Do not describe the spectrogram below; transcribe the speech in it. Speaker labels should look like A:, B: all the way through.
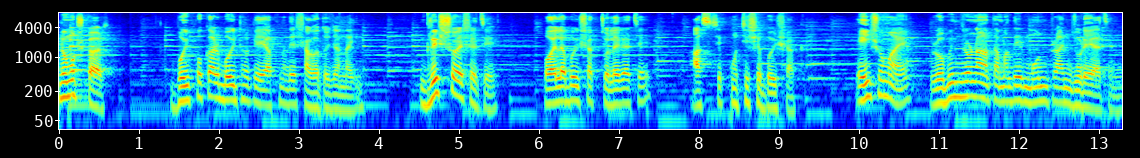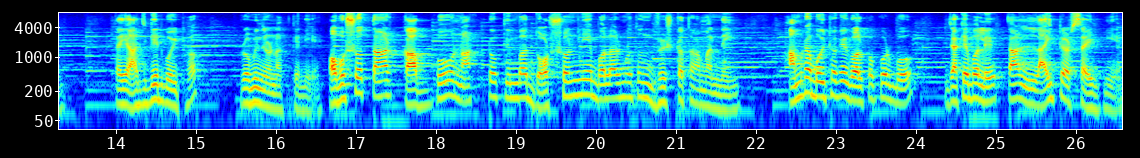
A: নমস্কার। বইপোকার বৈঠকে আপনাদের স্বাগত জানাই। গ্রীষ্ম এসেছে, পয়লা বৈশাখ চলে গেছে, আসছে পঁচিশে বৈশাখ। এই সময় রবীন্দ্রনাথ আমাদের মন প্রাণ জুড়ে আছেন। তাই আজকের বৈঠক রবীন্দ্রনাথকে নিয়ে। অবশ্য তার কাব্য, নাট্য কিংবা দর্শন নিয়ে বলার মতন ধৃষ্টতা আমার নেই। আমরা বৈঠকে গল্প করব যাকে বলে তার লাইটার সাইড নিয়ে।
